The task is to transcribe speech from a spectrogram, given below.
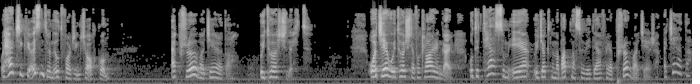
Og her tykker vi også til en utfordring, sjåkon, jeg prøver å gjøre det, og og at jeg var utørste forklaringer. Og det er det som er i djøkkenen av badene, så vidt jeg for å prøve å gjøre. At gjøre det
